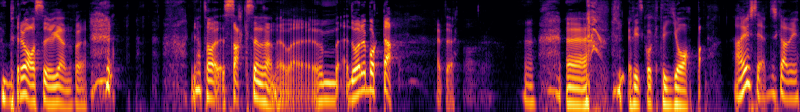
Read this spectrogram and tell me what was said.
Bra sugen det. Jag tar saxen sen. um, Då är det borta. Vet du. Eh, Vi ska åka till Japan. Ja, just det. Det ska vi.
